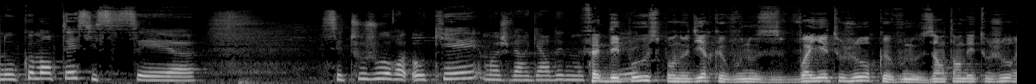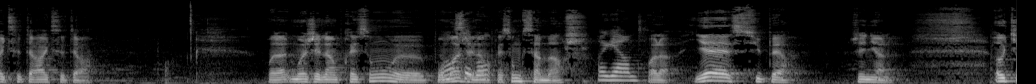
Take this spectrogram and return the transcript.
nous commenter si c'est C'est toujours OK. Moi, je vais regarder de mon Faites côté. des pouces pour nous dire que vous nous voyez toujours, que vous nous entendez toujours, etc. etc. Voilà, moi j'ai l'impression, euh, pour Non, moi j'ai bon. l'impression que ça marche. Regarde. Voilà. Yes, super. Génial. Ok.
